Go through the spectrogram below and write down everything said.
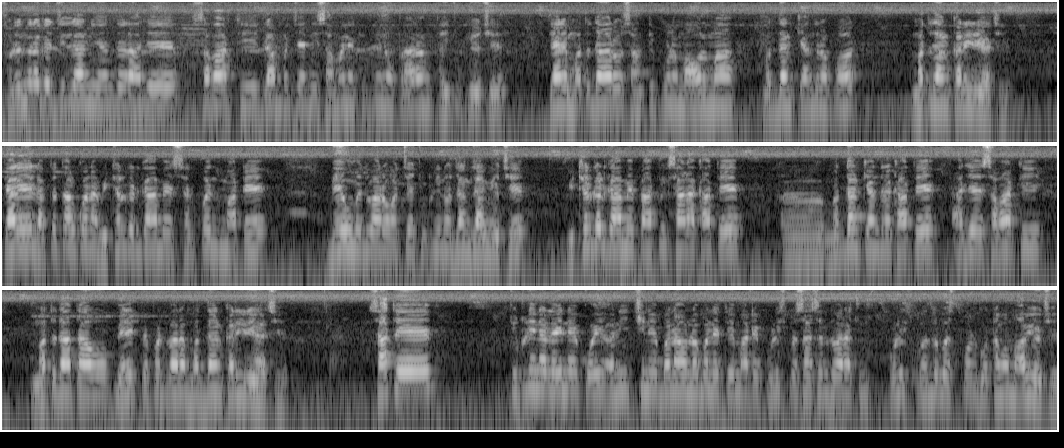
Surendranagar જિલ્લાની અંદર આજે સવારથી ગ્રામ પંચાયતની સામાન્ય ચૂંટણીનો પ્રારંભ થઈ ચૂક્યો છે. ત્યારે મતદારો શાંતિપૂર્ણ માહોલમાં મતદાન કેન્દ્ર પર મતદાન કરી રહ્યા છે. ત્યારે લખતર તાલુકાના વિઠ્ઠલગઢ ગામે સરપંચ માટે બે ઉમેદવારો વચ્ચે ચૂંટણીનો જંગ જામ્યો છે. વિઠ્ઠલગઢ ગામે પ્રાથમિક શાળા ખાતે મતદાન કેન્દ્ર ખાતે આજે સવારથી મતદાતાઓ બેલેટ પેપર દ્વારા મતદાન કરી રહ્યા છે. સાથે ચૂંટણીને લઈને કોઈ અનિચ્છનીય બનાવ ન બને તે માટે પોલીસ પ્રશાસન દ્વારા પોલીસ બંદોબસ્ત પણ ગોઠવવામાં આવ્યો છે.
